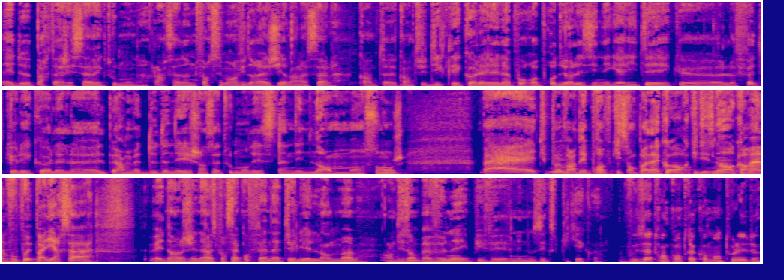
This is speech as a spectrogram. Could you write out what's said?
et de partager ça avec tout le monde. Alors ça donne forcément envie de réagir dans la salle. Quand euh, quand tu dis que l'école elle est là pour reproduire les inégalités et que le fait que l'école elle, elle permette de donner les chances à tout le monde et c'est un énorme mensonge. Bah, tu peux avoir des profs qui sont pas d'accord, qui disent non, quand même, vous pouvez pas dire ça. Mais dans le général, c'est pour ça qu'on fait un atelier le lendemain en disant bah venez et puis venez nous expliquer quoi. Vous êtes rencontrés comment tous les deux?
